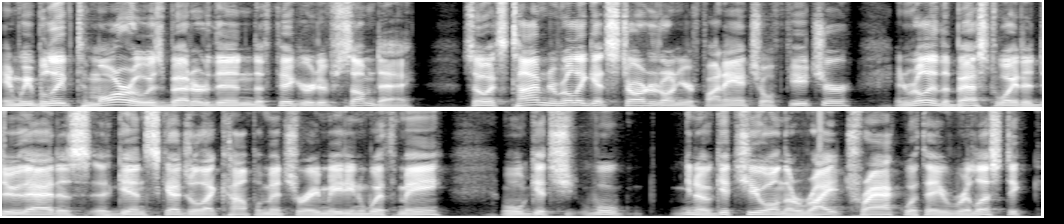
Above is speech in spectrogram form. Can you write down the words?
And we believe tomorrow is better than the figurative someday. So it's time to really get started on your financial future. And really the best way to do that is again schedule that complimentary meeting with me. We'll get you we'll you know get you on the right track with a realistic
